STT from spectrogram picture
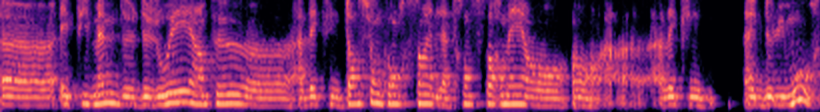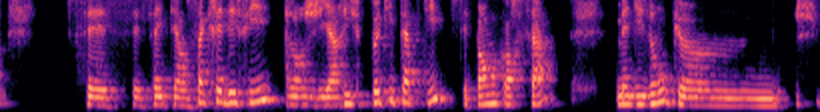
euh, et puis même de, de jouer un peu euh, avec une tension qu'on ressent et de la transformer en, en avec une avec de l'humour, c'est, ça a été un sacré défi. Alors j'y arrive petit à petit, c'est pas encore ça, mais disons que euh, je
